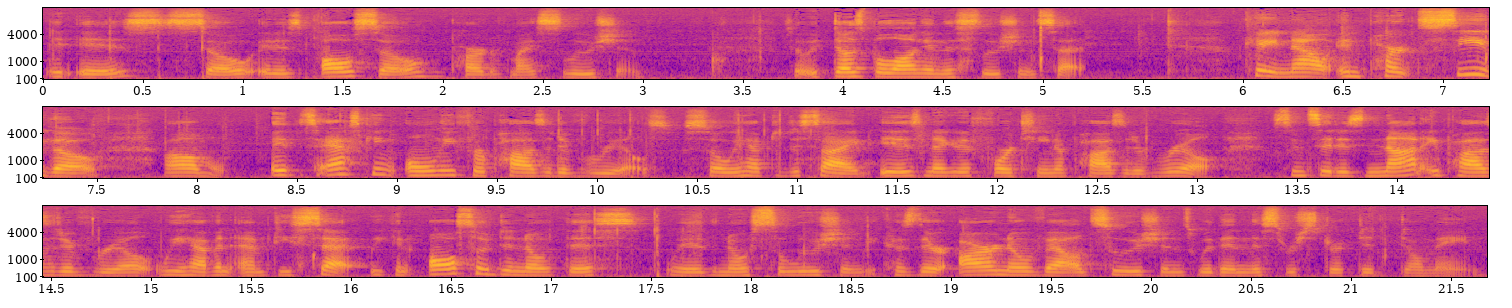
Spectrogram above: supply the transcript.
It is, so it is also part of my solution. So it does belong in the solution set. Okay, now in part C though, um, it's asking only for positive reals. So we have to decide, is negative 14 a positive real? Since it is not a positive real, we have an empty set. We can also denote this with no solution because there are no valid solutions within this restricted domain.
